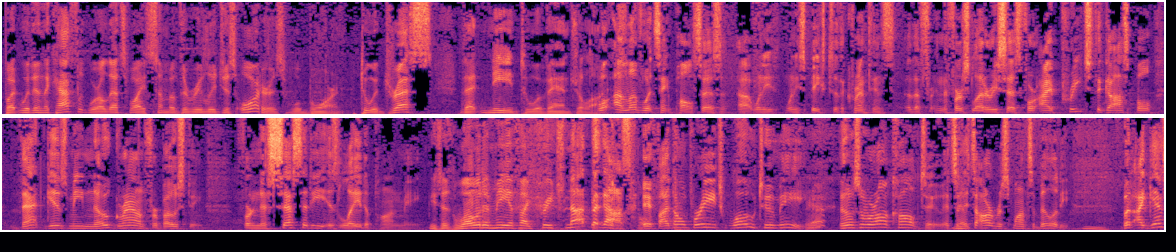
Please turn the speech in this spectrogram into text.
But within the Catholic world, that's why some of the religious orders were born to address that need to evangelize. Well, I love what St. Paul says uh, when he when he speaks to the Corinthians uh, in the first letter. He says, "For I preach the gospel; that gives me no ground for boasting, for necessity is laid upon me. he says, Woe to me if I preach not the gospel. If I don't preach, woe to me." Yeah. Those are we're all called to. It's it's our responsibility. But I guess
